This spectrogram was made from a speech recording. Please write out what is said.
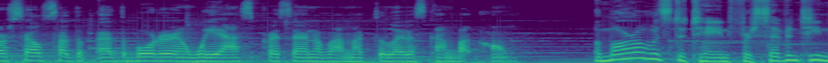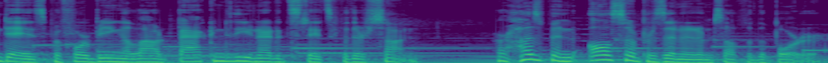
ourselves at, the, at the border and we asked President Obama to let us come back home. Amaro was detained for 17 days before being allowed back into the United States with her son. Her husband also presented himself at the border.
